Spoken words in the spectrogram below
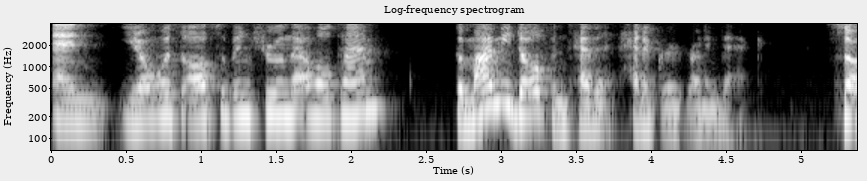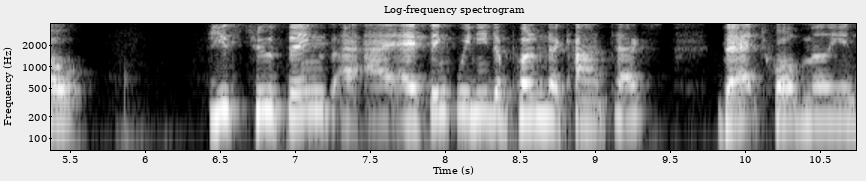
And you know what's also been true in that whole time? The Miami Dolphins haven't had a great running back. So these two things, I, I think we need to put into context that $12 million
